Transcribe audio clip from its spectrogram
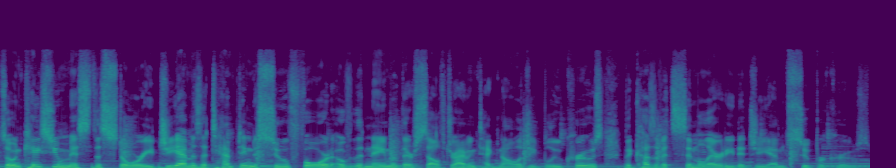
So, in case you missed the story, GM is attempting to sue Ford over the name of their self driving technology Blue Cruise because of its similarity to GM Super Cruise.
